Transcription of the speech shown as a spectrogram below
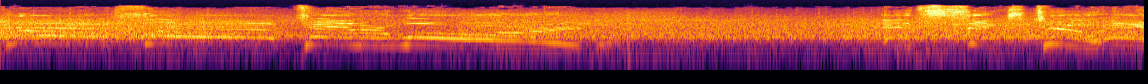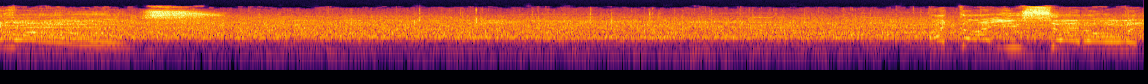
Grand slam, Taylor Ward! It's 6-2 Halos! I thought you said only...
